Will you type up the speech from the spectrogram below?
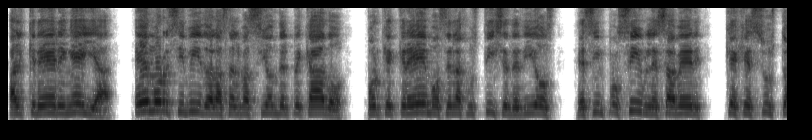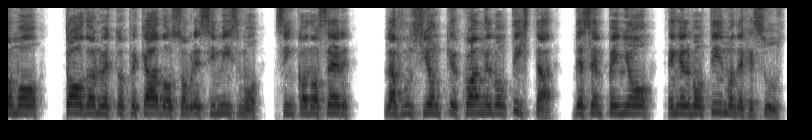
al creer en ella. Hemos recibido la salvación del pecado porque creemos en la justicia de Dios. Es imposible saber que Jesús tomó todos nuestros pecados sobre sí mismo sin conocer la función que Juan el Bautista desempeñó en el bautismo de Jesús.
